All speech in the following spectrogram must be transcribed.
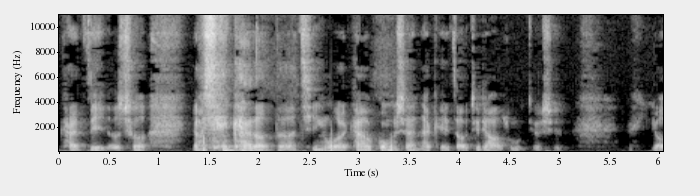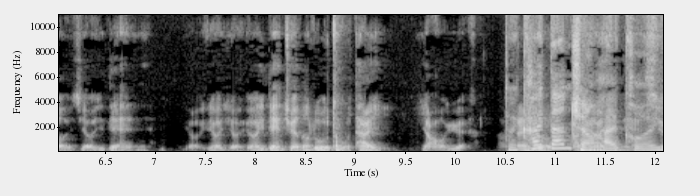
开自己的车，要先开到德清或者开到贡山才可以走这条路，就是有有一点有有有有一点觉得路途太遥远。对，开单程还可以，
